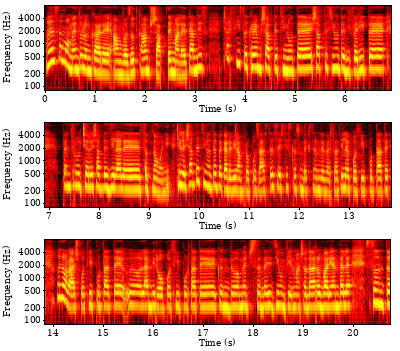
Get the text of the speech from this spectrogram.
Însă în momentul în care am văzut că am șapte malete, am zis ce-ar fi să creăm șapte ținute, șapte ținute diferite, pentru cele șapte zile ale săptămânii. Cele șapte ținute pe care vi le-am propus astăzi, să știți că sunt extrem de versatile, pot fi purtate în oraș, pot fi purtate uh, la birou, pot fi purtate când uh, mergi să vezi un film, așadar variantele sunt uh,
